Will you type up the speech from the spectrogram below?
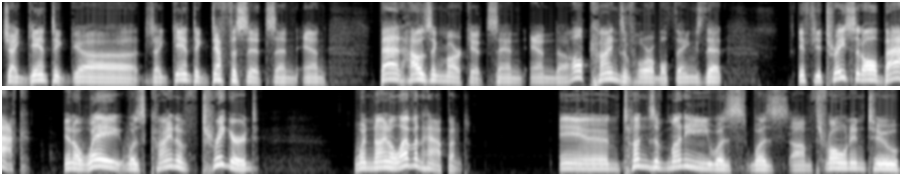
gigantic uh, gigantic deficits and and bad housing markets and and uh, all kinds of horrible things that if you trace it all back in a way was kind of triggered when 9/11 happened. And tons of money was was um, thrown into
